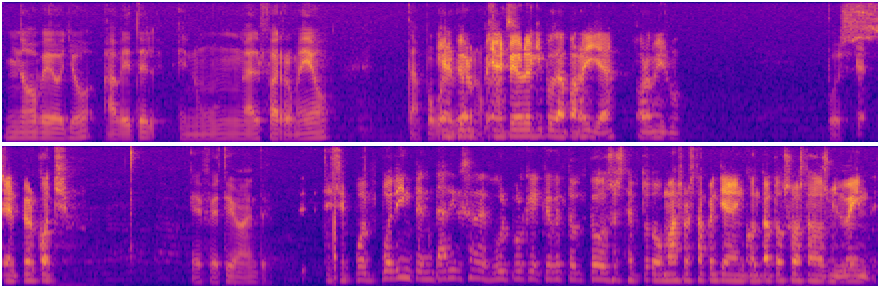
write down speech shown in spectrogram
No veo yo a Vettel en un Alfa Romeo. Tampoco El en peor, el peor equipo de la parrilla, ¿eh? Ahora mismo. Pues El peor coche. efectivamente. Se puede, puede intentar irse a Red Bull porque creo que to- todos excepto Max Verstappen tienen contrato solo hasta 2020.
